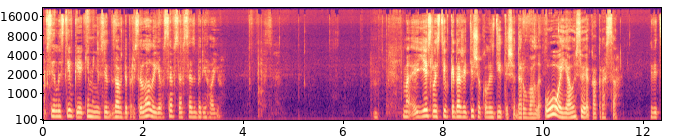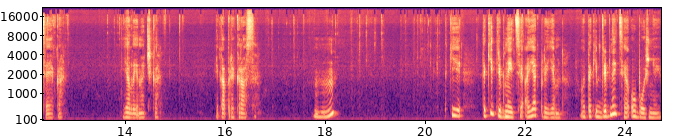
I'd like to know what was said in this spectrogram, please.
Всі листівки, які мені завжди присилали, я все-все-все зберігаю. Є листівки навіть ті, що колись діти ще дарували. Ой, а ось яка краса. Дивіться, яка ялиночка. Яка прикраса. Угу. Такі, такі дрібниці, а як приємно. От такі дрібниці обожнюю.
